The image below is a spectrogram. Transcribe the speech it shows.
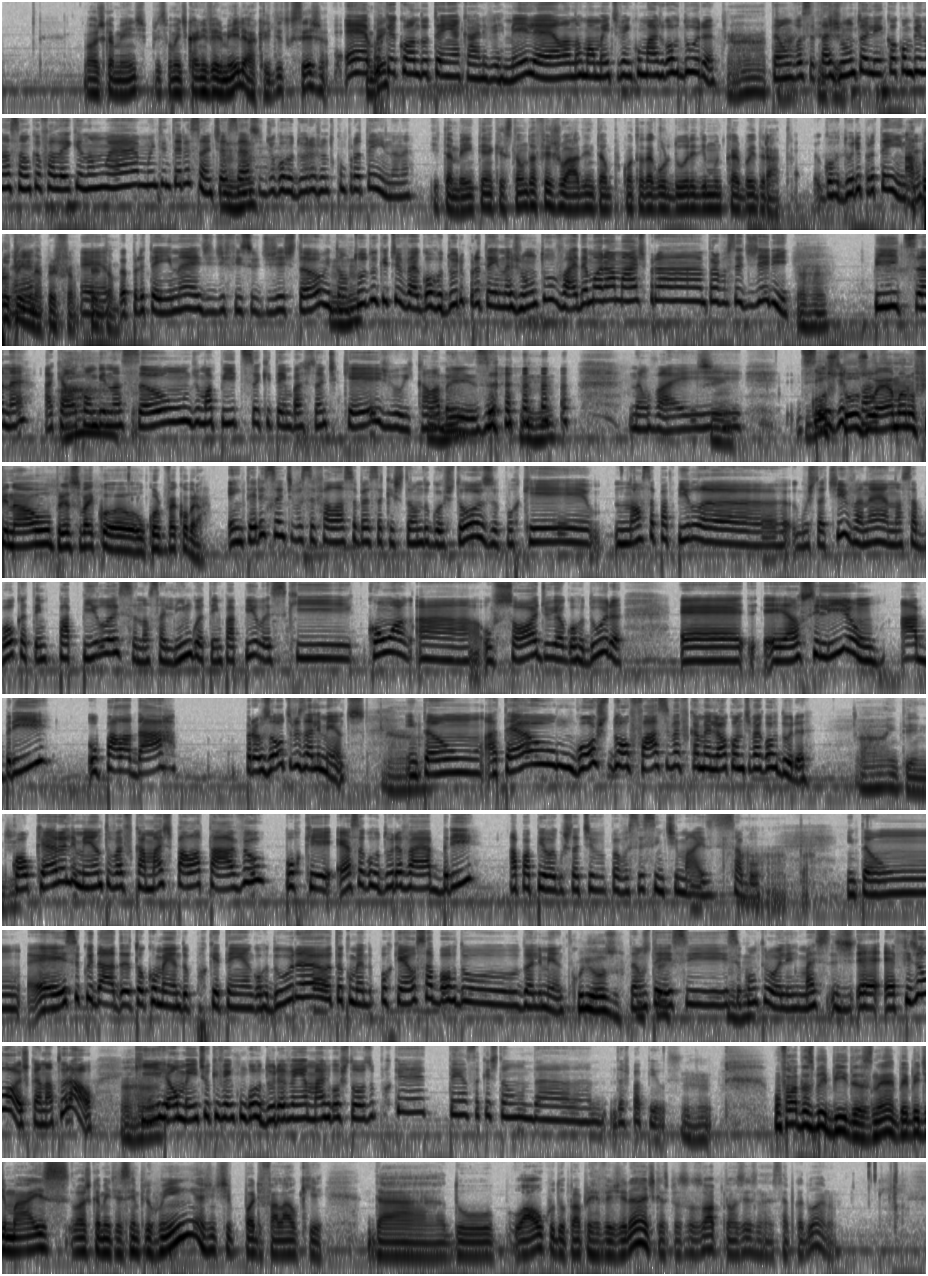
logicamente, principalmente carne vermelha, acredito que seja. É, também? porque quando tem a carne vermelha, ela normalmente vem com mais gordura. Ah, Então tá, você tá entendi. junto ali com a combinação que eu falei que não é muito interessante, excesso de gordura junto com proteína, né? E também tem a questão da feijoada, então, por conta da gordura e de muito carboidrato. Gordura e proteína. Ah, proteína, né? perfeito, É, perdão. a proteína é de difícil digestão, então Uhum. tudo que tiver gordura e proteína junto vai demorar mais para você digerir. Aham. Pizza, né? Aquela Ah, combinação de uma pizza que tem bastante queijo e calabresa. Não vai. Uhum. Sim. ser de Gostoso é, mas no final o preço vai, o corpo vai cobrar. É interessante você falar sobre essa questão do gostoso, porque nossa papila gustativa, né? Nossa boca tem papilas, nossa língua tem papilas que, com a, a- o sódio e a gordura, é, é, auxiliam a abrir o paladar para os outros alimentos. Então, até o gosto do alface vai ficar melhor quando tiver gordura. Ah, entendi. Qualquer alimento vai ficar mais palatável porque essa gordura vai abrir a papila gustativa para você sentir mais esse sabor. Ah, tá. Então, é esse cuidado. Eu tô comendo porque tem a gordura, ou eu tô comendo porque é o sabor do, do alimento. Curioso. Então, gostei. ter esse, esse controle. Mas é, é fisiológico, é natural. Aham. Que realmente o que vem com gordura venha mais gostoso porque tem essa questão da, das papilas. Vamos falar das bebidas, né? Beber demais, logicamente, é sempre ruim. A gente pode falar o que? Da, do o álcool do próprio refrigerante, que as pessoas optam, às vezes, nessa época do ano.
